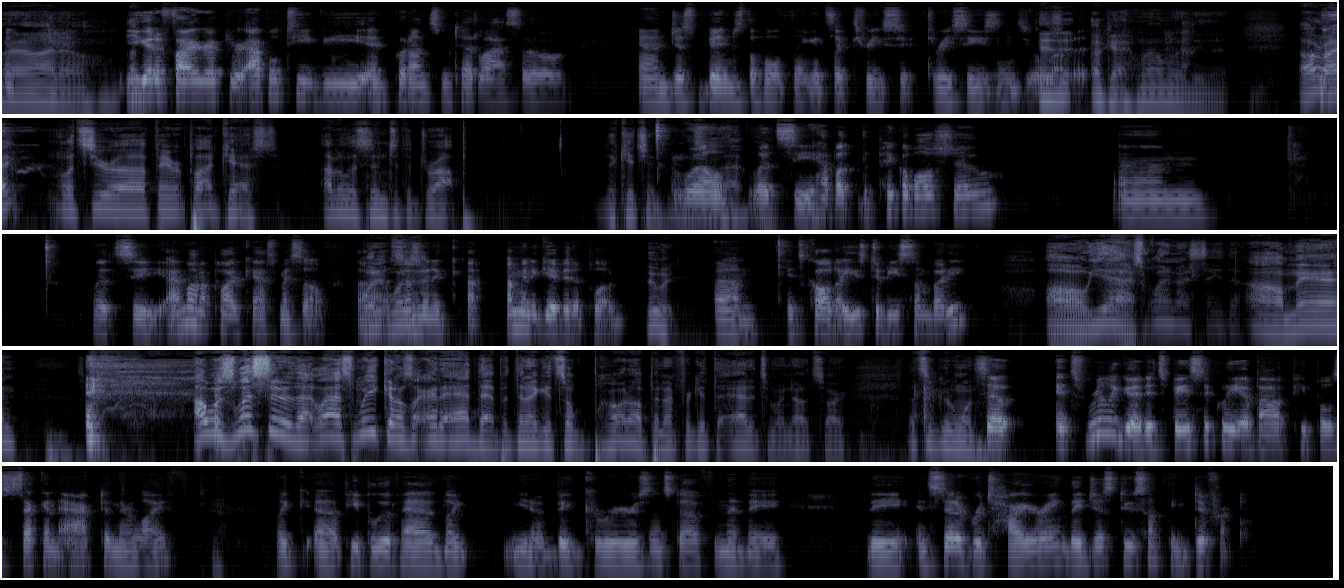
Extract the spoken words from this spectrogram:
Well, I know. You got to fire up your Apple TV and put on some Ted Lasso, and just binge the whole thing. It's like three three seasons. You'll Is love it it. okay? Well, I'm gonna do that. All right. What's your uh, favorite podcast? I've been listening to the Drop, the Kitchen. I listen to Well, let's see. How about the pickleball show? Um, let's see. I'm on a podcast myself, What- what so I'm gonna I'm gonna give it a plug. do it. Um, it's called "I Used to Be Somebody." Oh yes. Why didn't I say that? Oh man. I was listening to that last week and I was like, I had to add that, but then I get so caught up and I forget to add it to my notes. Sorry. That's a good one. So it's really good. It's basically about people's second act in their life, Yeah. like uh, people who have had like you know big careers and stuff, and then they they instead of retiring, they just do something different.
